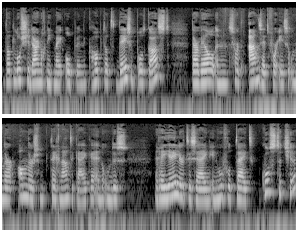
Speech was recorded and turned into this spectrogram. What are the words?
dat los je daar nog niet mee op. En ik hoop dat deze podcast daar wel een soort aanzet voor is om daar anders tegenaan te kijken. En om dus reëler te zijn in hoeveel tijd kost het je.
